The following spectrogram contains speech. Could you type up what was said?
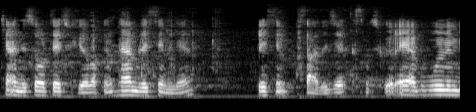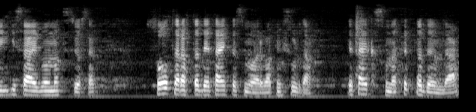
kendisi ortaya çıkıyor. Bakın hem resimli resim sadece kısmı çıkıyor. Eğer bu ürünün bilgi sahibi olmak istiyorsak sol tarafta detay kısmı var. Bakın şurada. Detay kısmına tıkladığımda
